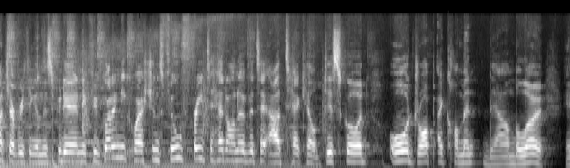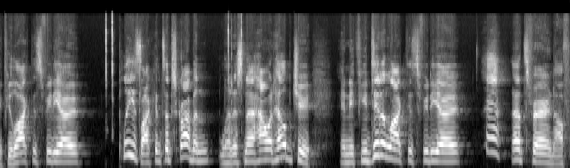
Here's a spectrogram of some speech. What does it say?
Much everything in this video and if you've got any questions, feel free to head on over to our Tech Help Discord or drop a comment down below. If you like this video, please like and subscribe and let us know how it helped you. And if you didn't like this video, eh, that's fair enough.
